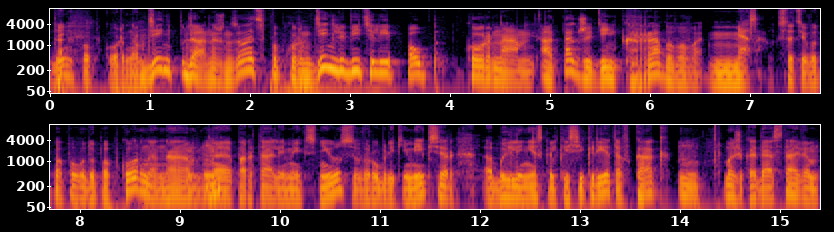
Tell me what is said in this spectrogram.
День попкорна. День, да, она же называется попкорн. День любителей поп попкорна, а также День крабового мяса. Кстати, вот по поводу попкорна на mm-hmm. портале Mix News в рубрике «Миксер» были несколько секретов, как мы же когда ставим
